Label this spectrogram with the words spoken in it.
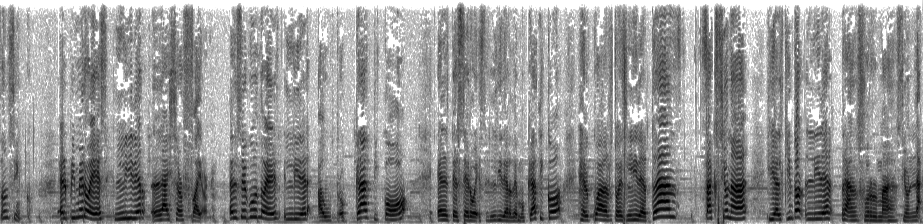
Son cinco. El primero es líder laser fire. El segundo es líder autocrático. El tercero es líder democrático. El cuarto es líder transaccional. Y el quinto, líder transformacional.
